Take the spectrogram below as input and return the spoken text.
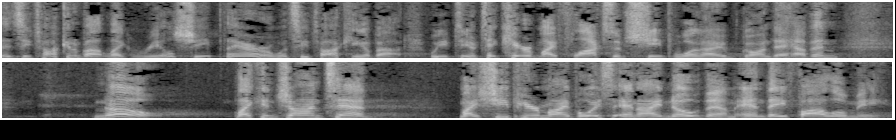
is he talking about like real sheep there, or what's he talking about? Will you, you know, take care of my flocks of sheep when I've gone to heaven?" No, like in John 10, my sheep hear my voice and I know them and they follow me.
